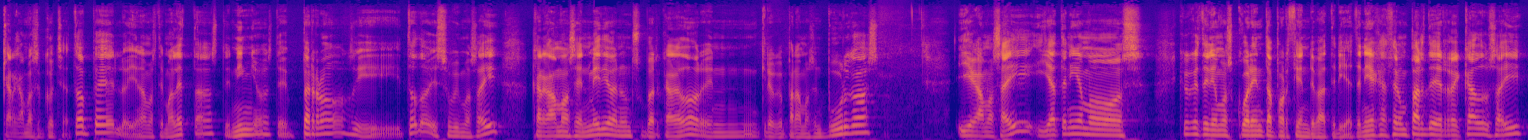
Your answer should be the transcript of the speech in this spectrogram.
cargamos el coche a tope, lo llenamos de maletas, de niños, de perros y todo, y subimos ahí. Cargamos en medio en un supercargador, en, creo que paramos en Burgos, y llegamos ahí y ya teníamos, creo que teníamos 40% de batería. Tenía que hacer un par de recados ahí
